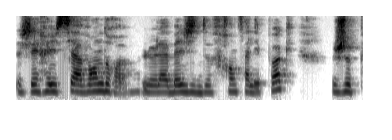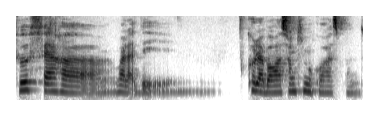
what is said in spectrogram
j'ai réussi à vendre le label Gîte de France à l'époque, je peux faire voilà des, collaborations qui me correspondent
